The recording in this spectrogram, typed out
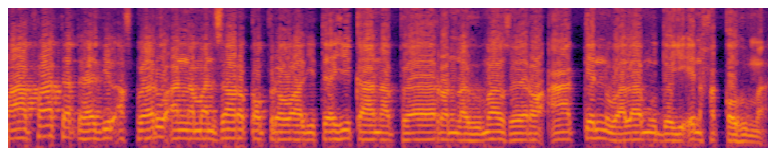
Fafadat hadil akhbaru anna man zara qabra walidahi kana baron lahuma ghaira akin wala mudayiin haqqahuma.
